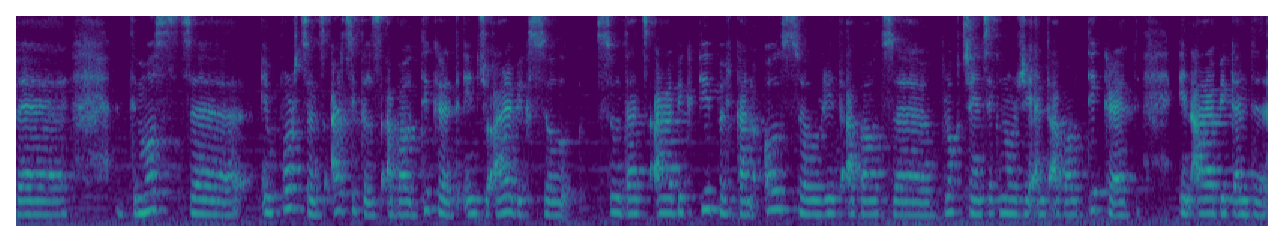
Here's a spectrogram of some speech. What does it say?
uh, the most uh, important articles about Decred into Arabic, so so that Arabic people can also read about uh, blockchain technology and about Decred in Arabic and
